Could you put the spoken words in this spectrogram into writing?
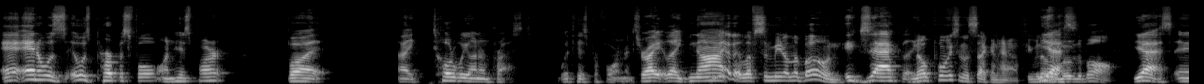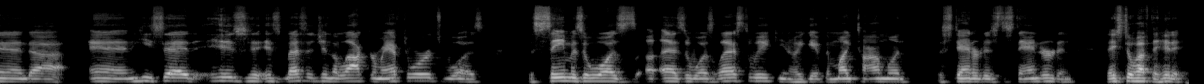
and, and it was it was purposeful on his part, but like totally unimpressed with his performance, right? Like not yeah, they left some meat on the bone. exactly. No points in the second half, even though Yes. they moved the ball. Yes, and uh and he said his his message in the locker room afterwards was the same as it was uh, as it was last week. You know, he gave the Mike Tomlin the standard is the standard, and they still have to hit it.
